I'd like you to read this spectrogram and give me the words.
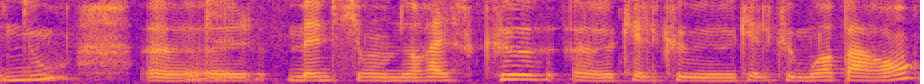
nous, euh, même si on ne reste que euh, quelques, quelques mois par an,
